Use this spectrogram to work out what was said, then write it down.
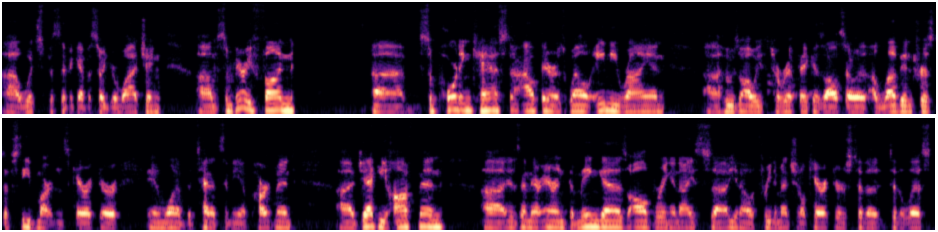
uh, which specific episode you're watching. Um, some very fun uh, supporting cast out there as well. Amy Ryan, uh, who's always terrific, is also a, a, love interest of Steve Martin's character in one of the tenants in the apartment. Uh, Jackie Hoffman uh, is in there. Aaron Dominguez, all bring a nice, uh, you know, three-dimensional characters to the to the list.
